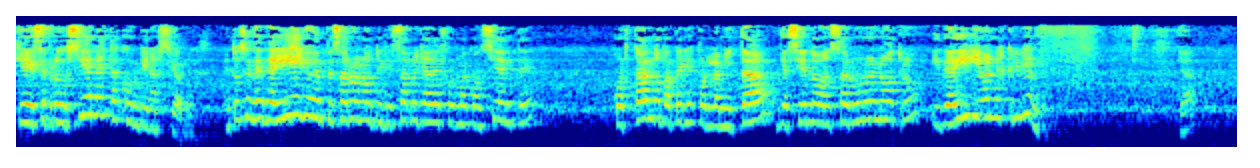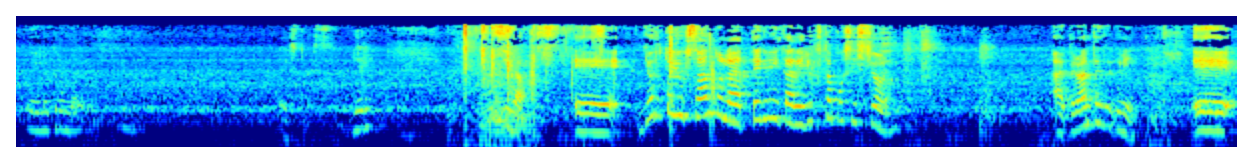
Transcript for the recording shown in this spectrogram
que se producían estas combinaciones. Entonces desde ahí ellos empezaron a utilizarlo ya de forma consciente, cortando papeles por la mitad y haciendo avanzar uno en otro, y de ahí iban escribiendo. ¿Ya? Eh, Esto es. Bien. Sigamos. Eh, yo estoy usando la técnica de juxtaposición. Ah, pero antes de mí. Eh,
